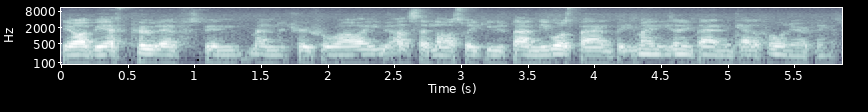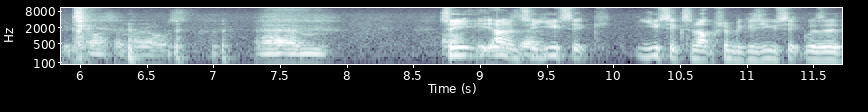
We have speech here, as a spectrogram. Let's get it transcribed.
the IBF, Pulev's been mandatory for a while. He, I said last week he was banned. He was banned, but he's, mainly, he's only banned in California, I think, so he fight somewhere else. Um, So, you, was, so Usyk, Usyk's an option because Usyk was a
